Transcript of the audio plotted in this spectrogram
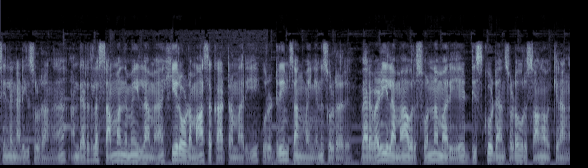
சீன்ல நடிக்க சொல்றாங்க. அந்த இடத்துல சம்பந்தமே இல்லாம ஹீரோட மாச காட்டுற மாதிரி ஒரு ட்ரீம் சாங் வைங்கன்னு சொல்றாரு? வேற வழி இல்லாம அவர் சொன்ன மாதிரியே டிஸ்கோ டான்ஸோட ஒரு சாங் வைக்கிறாங்க.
